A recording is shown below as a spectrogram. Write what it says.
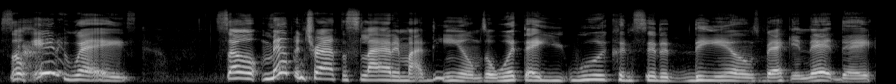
So, anyways, so Melvin tried to slide in my DMs or what they would consider DMs back in that day.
